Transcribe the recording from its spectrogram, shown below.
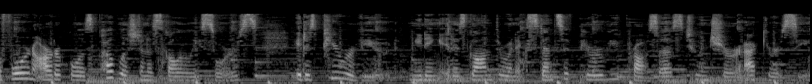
Before an article is published in a scholarly source, it is peer-reviewed, meaning it has gone through an extensive peer review process to ensure accuracy.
